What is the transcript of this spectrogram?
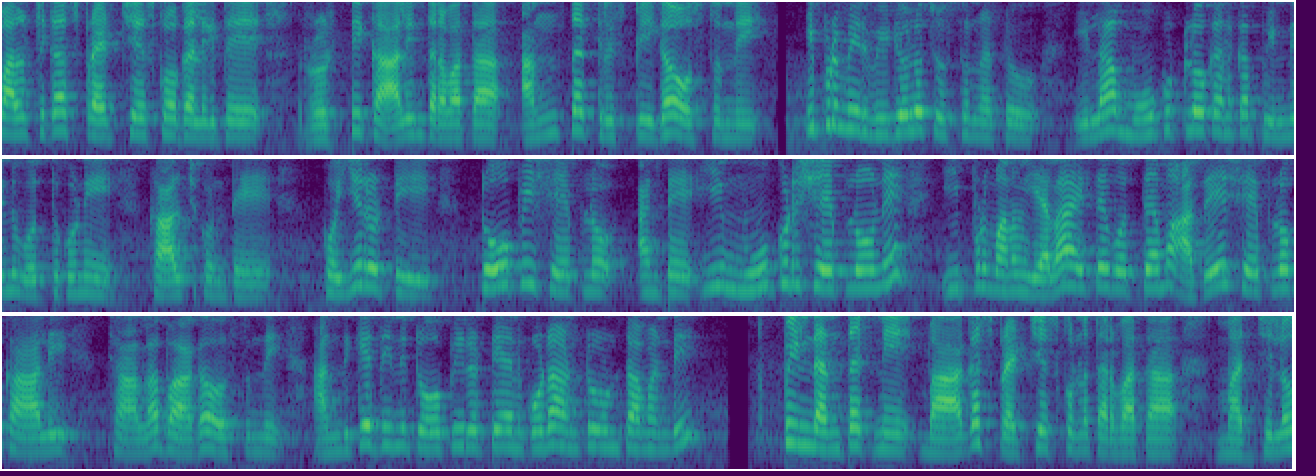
పల్చగా స్ప్రెడ్ చేసుకోగలిగితే రొట్టి కాలిన తర్వాత అంత క్రిస్పీగా వస్తుంది. ఇప్పుడు మీరు వీడియోలో చూస్తున్నట్టు ఇలా మూకుట్లో కనుక పిండిని ఒత్తుకుని కాల్చుకుంటే కొయ్యి రొట్టి టోపీ షేప్లో అంటే ఈ మూకుడు షేప్లోనే ఇప్పుడు మనం ఎలా అయితే ఒత్తామో అదే షేప్లో కాలి చాలా బాగా వస్తుంది. అందుకే దీన్ని టోపీ రొట్టె అని కూడా అంటూ ఉంటామండి. పిండి అంతటిని బాగా స్ప్రెడ్ చేసుకున్న తర్వాత మధ్యలో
